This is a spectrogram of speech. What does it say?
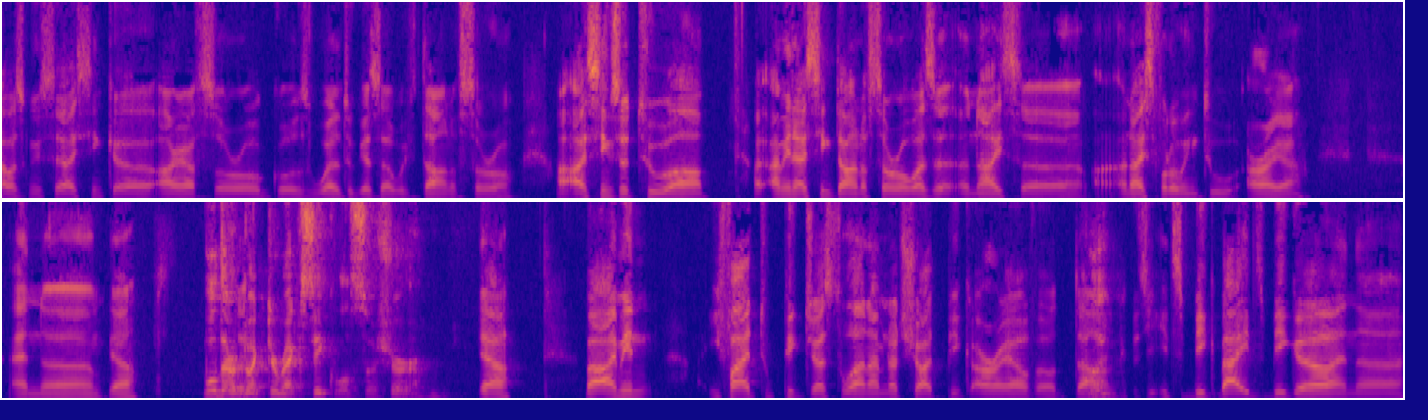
I was going to say I think uh, Aria of Sorrow goes well together with Dawn of Sorrow. I, I think the two are. I, I mean, I think Dawn of Sorrow was a, a nice, uh, a nice following to Aria, and uh, yeah, Well, they're like direct sequels, so sure. yeah. But I mean, if I had to pick just one, I'm not sure I'd pick Aria over Dawn Really? because it's big, but it's bigger and uh,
